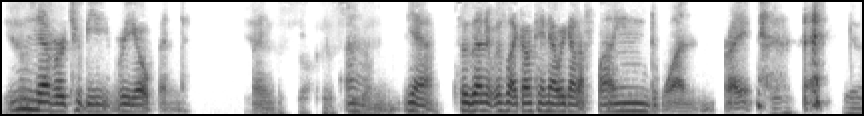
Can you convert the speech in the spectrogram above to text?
Yes, never to be reopened. yeah, right. that's, that's. Um, yeah. So then it was like, okay, now we got to find one, right? Yeah.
